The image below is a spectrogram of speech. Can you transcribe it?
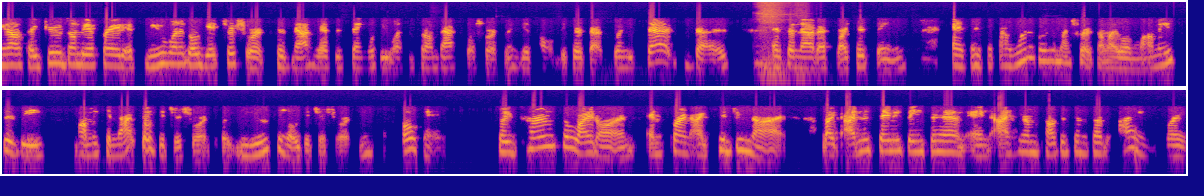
you know, it's like, Drew, don't be afraid. If you want to go get your shorts, because now he has this thing where he wants to put on basketball shorts when he gets home, because that's what his dad does. And so now that's like his thing. And so he's like, I want to go get my shorts. I'm like, well, mommy's busy. Mommy cannot go get your shorts, but you can go get your shorts. Like, okay. So he turns the light on, and friend, I kid you not, like I didn't say anything to him, and I hear him talking to himself. I am brave.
